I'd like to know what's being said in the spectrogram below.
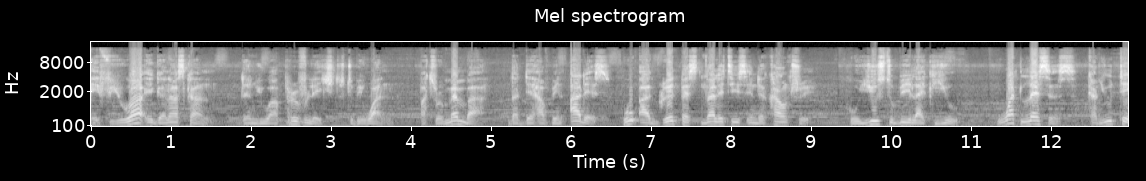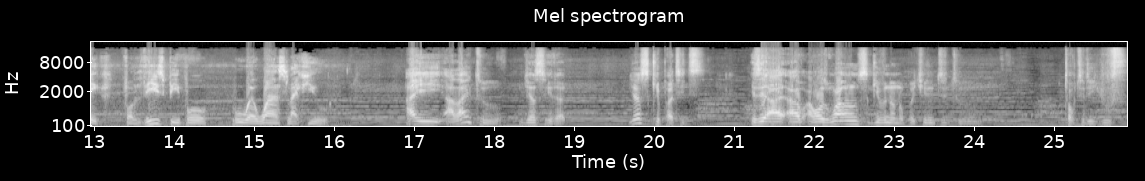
If you are a Ghanascan, then you are privileged to be one. But remember that there have been others who are great personalities in the country who used to be like you. What lessons can you take from these people who were once like you? I, I like to just say that just keep at it. You see, I, I, I was once given an opportunity to talk to the youth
